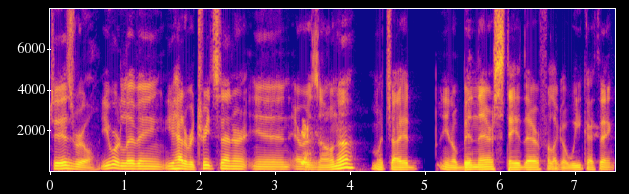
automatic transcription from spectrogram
to Israel? You were living, you had a retreat center in Arizona, yeah. which I had, you know, been there, stayed there for like a week, I think.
